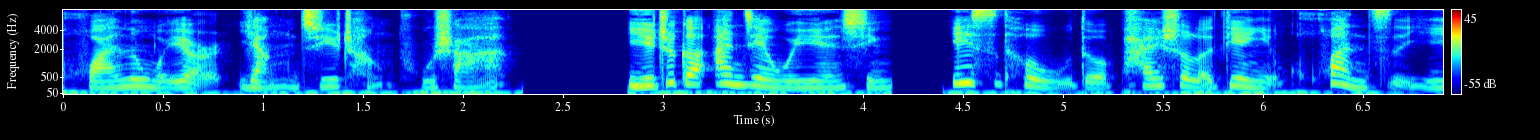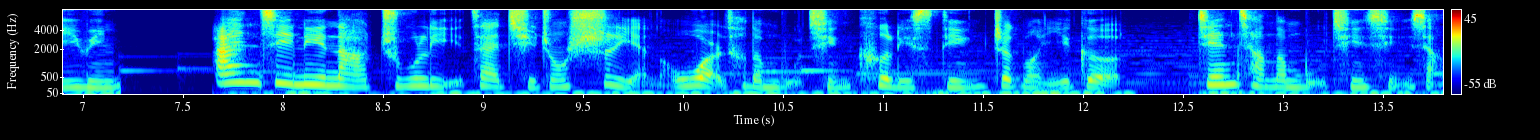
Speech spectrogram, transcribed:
怀恩维尔养鸡场屠杀案。以这个案件为原型，伊斯特伍德拍摄了电影《幻子疑云》，安吉丽娜·朱莉在其中饰演了沃尔特的母亲克里斯汀这么一个坚强的母亲形象。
